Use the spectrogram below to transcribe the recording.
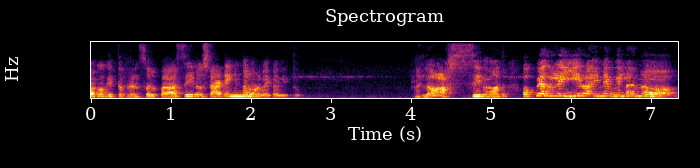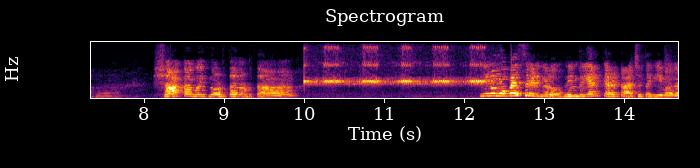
ಆಗೋಗಿತ್ತು ಫ್ರೆಂಡ್ಸ್ ಸ್ವಲ್ಪ ಸೀನು ಸ್ಟಾರ್ಟಿಂಗ್ ಇಂದ ನೋಡ್ಬೇಕಾಗಿತ್ತು. ಲಾಸ್ಟ್ ಸೀನ್ ಮಾತ್ರ. ಒಪ್ಪಿ ಅದ್ರಲ್ಲಿ ಹೀರೋಯಿನ್ನೇ ವಿಲನ್ ಶಾಕ್ ಆಗೋಯ್ತು ನೋಡ್ತಾ ನೋಡ್ತಾ. ನೀನು ಮೊಬೈಲ್ ಸೈಡ್ಗಿಡು ನಿನ್ ರಿಯಲ್ ಕ್ಯಾರೆಕ್ಟರ್ ಆಚೆ ತೆಗಿ ಇವಾಗ.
